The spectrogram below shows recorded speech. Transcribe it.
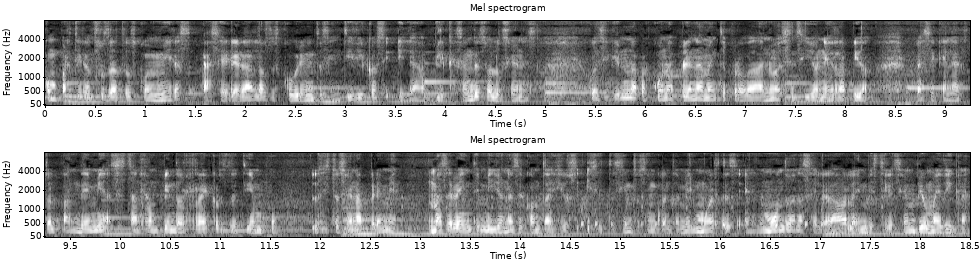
compartieron sus datos con miras a acelerar los descubrimientos científicos y la aplicación de soluciones. Conseguir una vacuna plenamente probada no es sencillo ni rápido, pese a que en la actual pandemia se están rompiendo récords de tiempo. La situación apremia. Más de 20 millones de contagios y 750 mil muertes en el mundo han acelerado la investigación biomédica.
